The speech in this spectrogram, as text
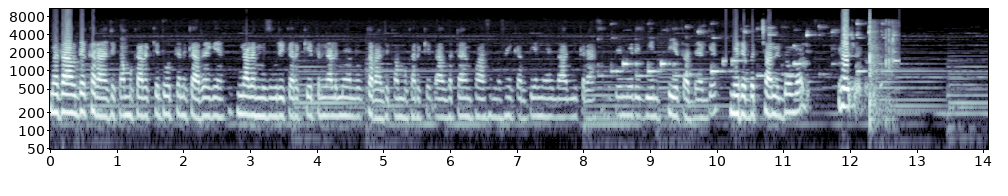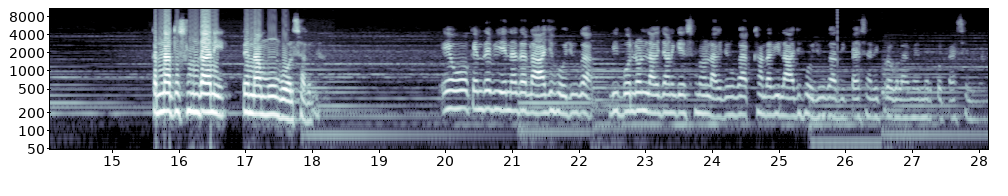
ਮੈਂ ਤਾਂ ਆਪਦੇ ਘਰਾਂ 'ਚ ਕੰਮ ਕਰਕੇ ਦੋ ਤਿੰਨ ਘਰ ਹੈਗੇ ਨਾਲੇ ਮਜ਼ਦੂਰੀ ਕਰਕੇ ਤੇ ਨਾਲੇ ਮੈਂ ਉਹਨੂੰ ਘਰਾਂ 'ਚ ਕੰਮ ਕਰਕੇ ਤਾਂ ਆਪਦਾ ਟਾਈਮ ਪਾਸ ਨਹੀਂ ਕਰਦੀ ਹਾਂ, ਮੈਂ ਇਲਾਜ ਨਹੀਂ ਕਰਾ ਸਕਦੀ। ਮੇਰੀ ਬੇਨਤੀ ਹੈ ਤੁਹਾਡੇ ਅੱਗੇ ਮੇਰੇ ਬੱਚਾ ਨੇ ਦੋਵਾਂ ਦੇ ਪ੍ਰੇਸ਼ਰ ਕੰਨਾਂ ਤੋਂ ਸੁਣਦਾ ਨਹੀਂ ਤੇ ਨਾ ਮੂੰਹ ਬੋਲ ਸਕਦਾ। ਇਹ ਉਹ ਕਹਿੰਦੇ ਵੀ ਇਹਨਾਂ ਦਾ ਇਲਾਜ ਹੋ ਜਾਊਗਾ ਵੀ ਬੋਲਣ ਲੱਗ ਜਾਣਗੇ ਸੁਣਨ ਲੱਗ ਜਾਊਗਾ ਅੱਖਾਂ ਦਾ ਵੀ ਇਲਾਜ ਹੋ ਜਾਊਗਾ ਦੀ ਪੈਸਿਆਂ ਦੀ ਪ੍ਰੋਬਲਮ ਹੈ ਮੇਰੇ ਕੋਲ ਪੈਸੇ ਨਹੀਂ ਮਿਲਦੇ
